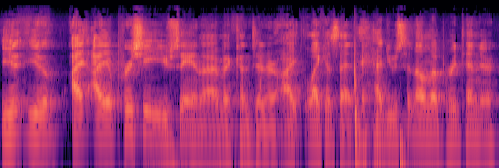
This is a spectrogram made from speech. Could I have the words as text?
You you I, I appreciate you saying that I'm a contender. I like I said, had you said I'm a pretender,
